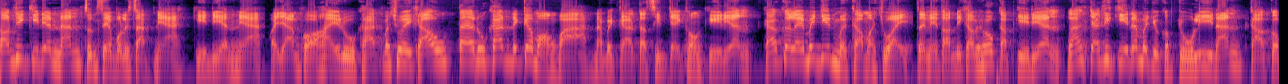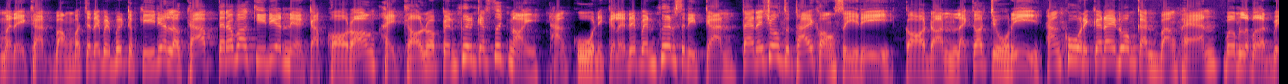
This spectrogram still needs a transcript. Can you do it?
ตอนที่กีเดียนนั้นสูญเสียบริษัทเนี่ยกีเดียนเนี่ยพยายามขอให้รูคัสมาช่วยเขา แต่รูคัสนี่ก็มองว่านั่นเป็นการตัดสินใจของกีเดียนเขาก็เลยไม่ยื่นมือเข้ามาช่วยซึ่งในตอนที่เขาไปพบกับกีเดียน หลังจากที่กีเดียนมาอยู่กับจูลี่นั้นเขาก็ไม่ได้คาดหวังว่าจะได้เป็นเพื่อนกับกีเดียนหรอกครับ แต่ว่ากีเดียนเนี่ยกลับขอร้องให้เขามาเป็นเพื่อนกันสักหน่อยทั้งคู่นี่ก็เลยได้เป็นเพื่อนสนิทกัน แต่ในช่วงสุดท้ายของซีรีส์กอร์ดอนและก็จูรี่ ทั้งคู่นี่ก็ได้ร่วมกันวางแผนเบิ่มระเบิดเว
